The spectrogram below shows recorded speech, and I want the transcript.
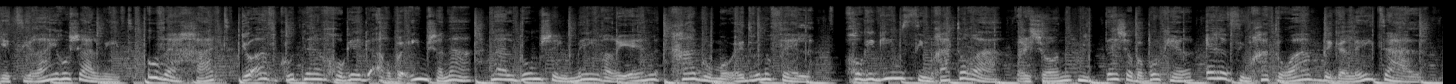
יצירה ירושלמית. ובאחת, יואב קוטנר חוגג 40 שנה לאלבום של מאיר אריאל, חג ומועד ונופל. חוגגים שמחת תורה, ראשון, מתשע בבוקר, ערב שמחת תורה בגלי צה"ל.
